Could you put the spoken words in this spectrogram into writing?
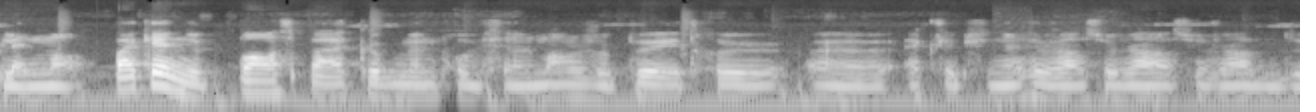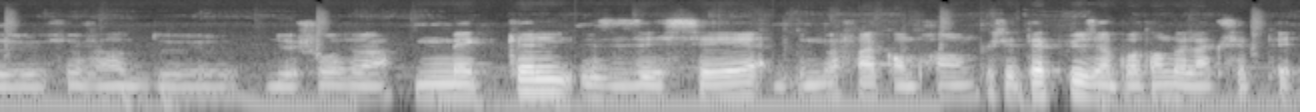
pleinement. Pas qu'elle ne pense pas que même professionnellement je peux être euh, exceptionnel, ce genre, ce genre, ce genre de, ce genre de, de choses-là, mais qu'elles essayaient de me faire comprendre que c'était plus important de l'accepter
